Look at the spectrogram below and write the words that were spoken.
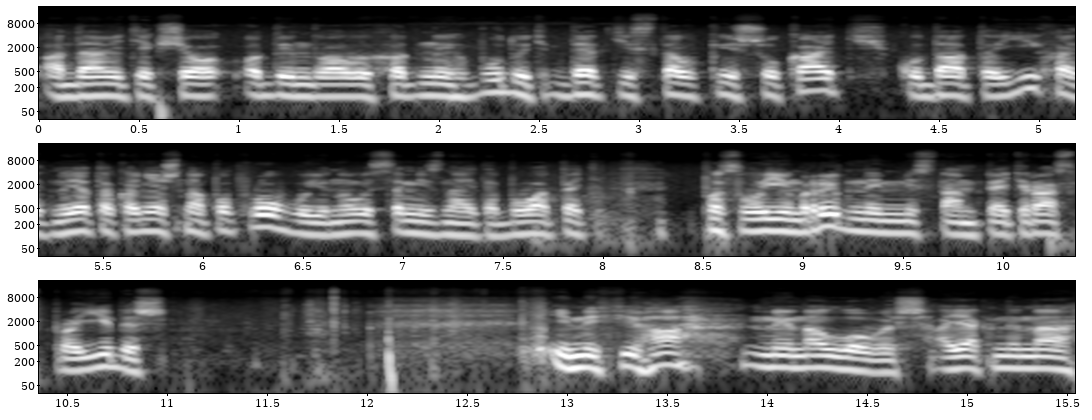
А навіть якщо один-два виходних будуть, де ті ставки шукати, куди то їхати. Ну я то, звісно, попробую, ну ви самі знаєте, бува 5 по своїм рибним містам 5 разів проїдеш. І ніфіга не наловиш. А як не на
